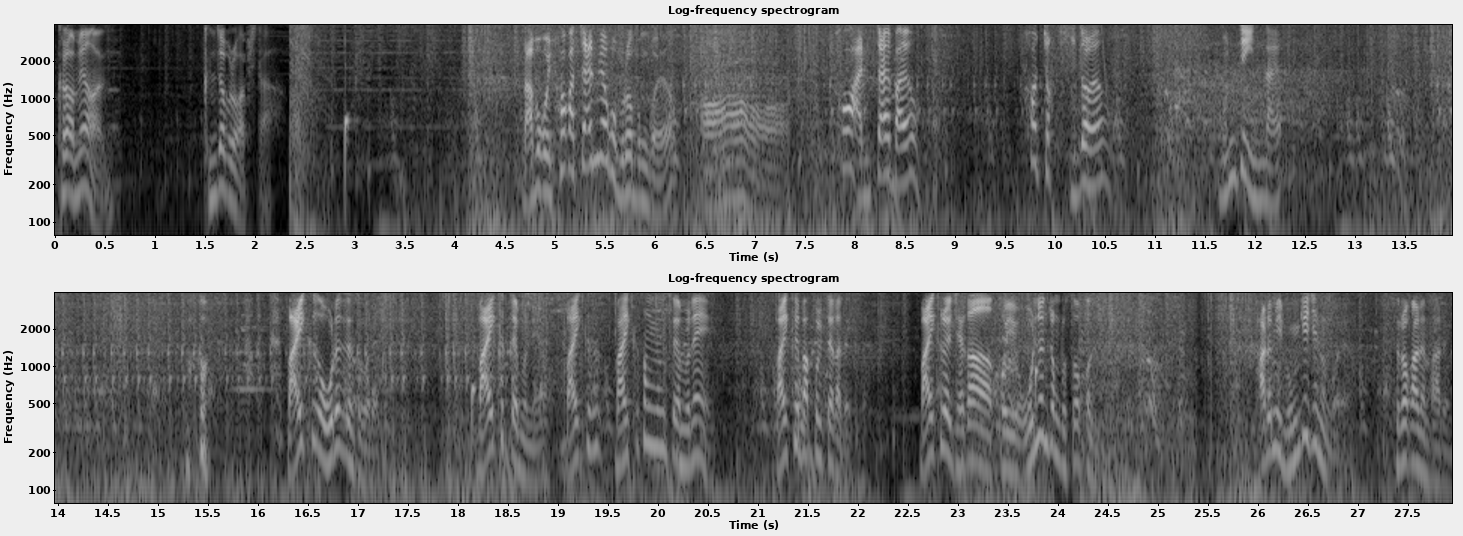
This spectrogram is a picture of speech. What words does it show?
그러면 근접으로 갑시다. 나보고 혀가 짧냐고 물어본 거예요? 어, 혀안 짧아요. 혀 저 길어요. 문제 있나요? 마이크가 오래돼서 그래. 마이크 때문에요. 마이크 마이크 성능 때문에 마이크를 바꿀 때가 됐어. 마이크를 제가 거의 5년 정도 썼거든요. 발음이 뭉개지는 거예요. 들어가는 발음이.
